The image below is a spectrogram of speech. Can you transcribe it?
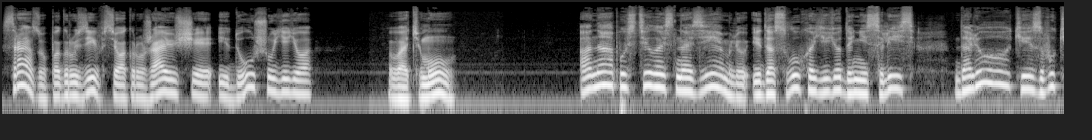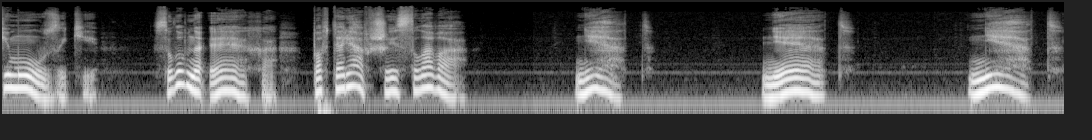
сразу погрузив все окружающее и душу ее во тьму. Она опустилась на землю, и до слуха ее донеслись далекие звуки музыки, словно эхо, повторявшие слова. «Нет, нет, нет,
